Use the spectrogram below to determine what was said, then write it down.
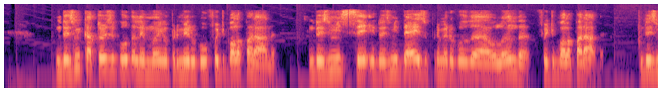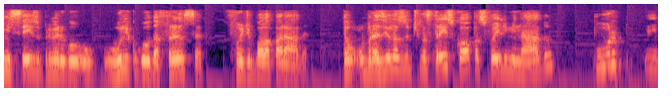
Em 2014, o gol da Alemanha, o primeiro gol foi de bola parada. Em, 2006, em 2010, o primeiro gol da Holanda foi de bola parada. Em 2006, o primeiro gol, o, único gol da França foi de bola parada. Então, o Brasil nas últimas três Copas foi eliminado por,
